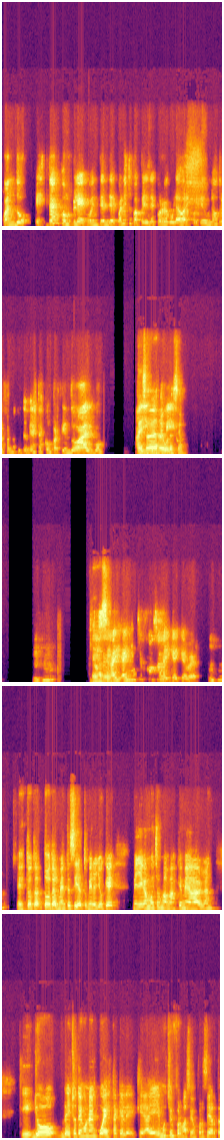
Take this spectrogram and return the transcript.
cuando es tan complejo entender cuál es tu papel de corregulador, es porque de una u otra forma tú también estás compartiendo algo. Esa de regulación. Entonces hay, hay, muchas cosas ahí que hay que ver. Es tota-, totalmente cierto. Mira, yo que me llegan muchas mamás que me hablan y yo, de hecho, tengo una encuesta que, le, que ahí hay mucha información, por cierto,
